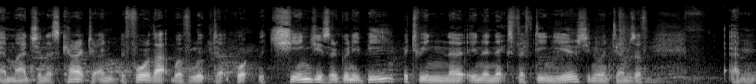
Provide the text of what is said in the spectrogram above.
imagine this character. And before that, we've looked at what the changes are going to be between uh, in the next 15 years, you know, in terms of um,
